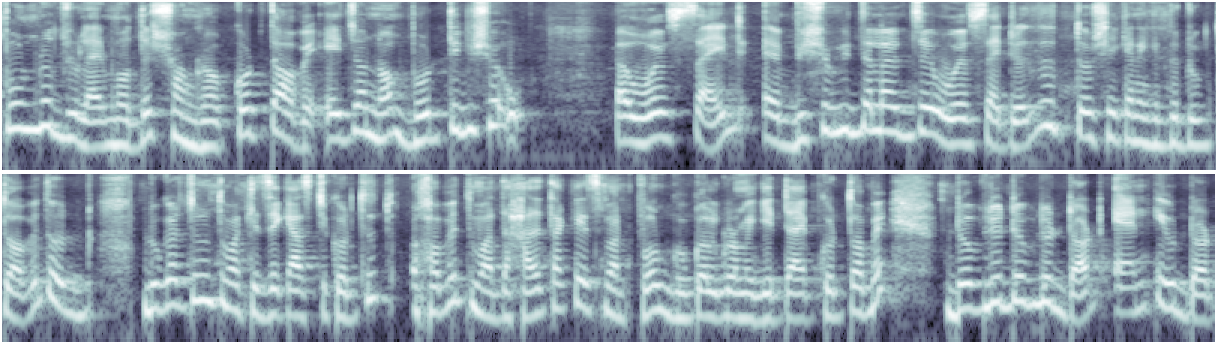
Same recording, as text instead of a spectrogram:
পনেরো জুলাইয়ের মধ্যে সংগ্রহ করতে হবে। এই জন্য ভর্তি বিষয় ওয়েবসাইট বিশ্ববিদ্যালয়ের যে ওয়েবসাইট রয়েছে, তো সেখানে কিন্তু ঢুকতে হবে। তো ঢুকার জন্য তোমাকে যে কাজটি করতে হবে, তোমাদের হাতে থাকে স্মার্টফোন গুগল ক্রমে গিয়ে টাইপ করতে হবে W W dot N U dot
